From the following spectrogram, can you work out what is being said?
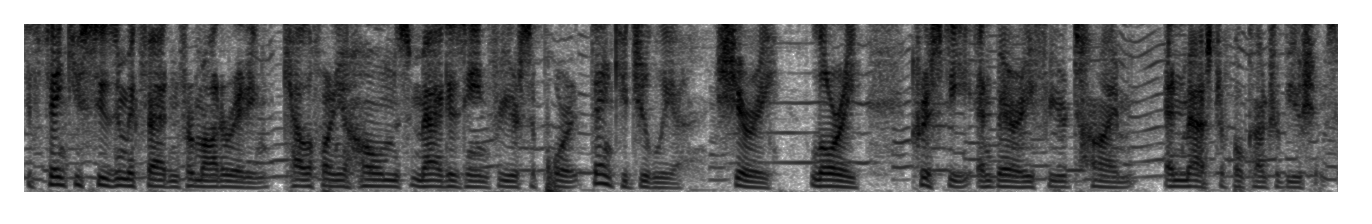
Thank you, Susan McFadden, for moderating. California Homes Magazine for your support. Thank you, Julia, Sherry, Lori, Christy, and Barry for your time and masterful contributions.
